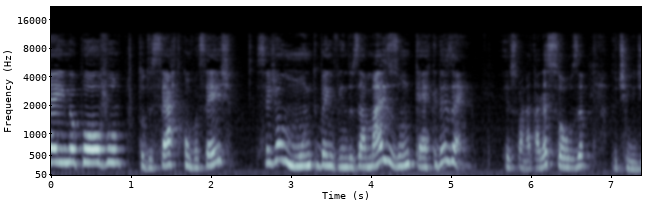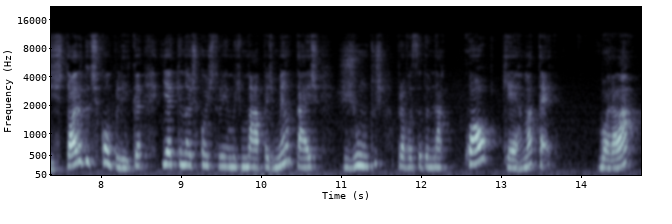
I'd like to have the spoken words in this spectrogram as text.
aí, meu povo, tudo certo com vocês? Sejam muito bem-vindos a mais um Quer Que Desenhe. Eu sou a Natália Souza, do time de História do Descomplica, e aqui nós construímos mapas mentais juntos para você dominar qualquer matéria. Bora lá?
